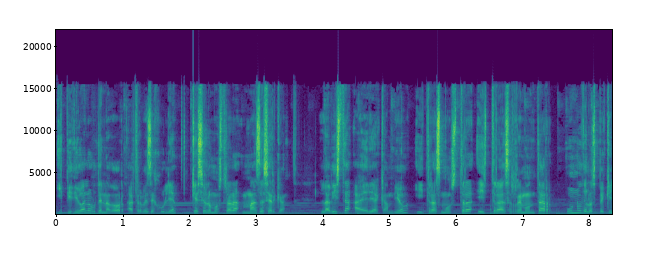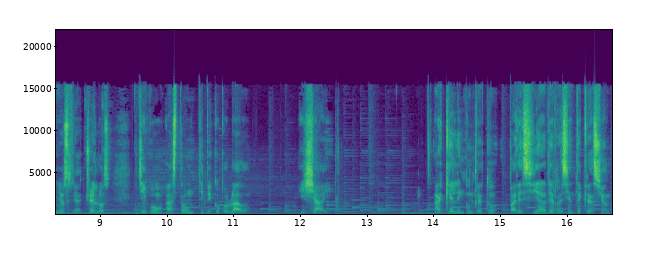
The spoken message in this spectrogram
Y pidió al ordenador, a través de Julia, que se lo mostrara más de cerca. La vista aérea cambió y tras, mostrar, y tras remontar uno de los pequeños riachuelos, llegó hasta un típico poblado, Ishai, Aquel en concreto parecía de reciente creación,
